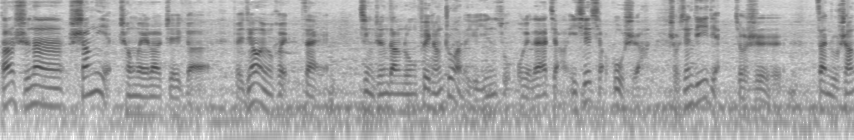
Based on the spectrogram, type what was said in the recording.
当时呢，商业成为了这个北京奥运会在。竞争当中非常重要的一个因素，我给大家讲一些小故事啊。首先，第一点就是赞助商。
